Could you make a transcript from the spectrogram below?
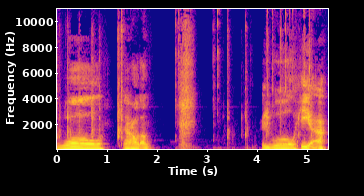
wall. Oh, hold on. The wall here.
